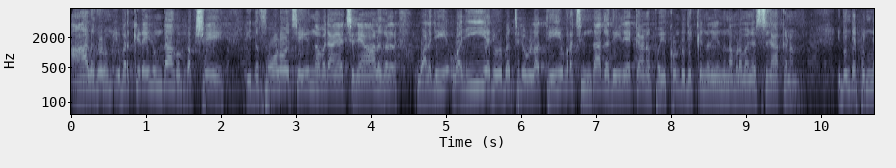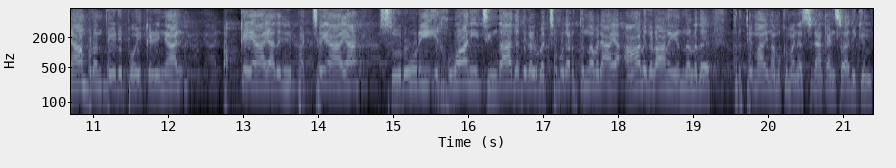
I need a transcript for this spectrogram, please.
ആളുകളും ഇവർക്കിടയിൽ ഉണ്ടാകും പക്ഷേ ഇത് ഫോളോ ചെയ്യുന്നവരായ ചില ആളുകൾ വളരെ വലിയ രൂപത്തിലുള്ള തീവ്ര ചിന്താഗതിയിലേക്കാണ് പോയിക്കൊണ്ടിരിക്കുന്നത് എന്ന് നമ്മൾ മനസ്സിലാക്കണം. ഇതിന്റെ പിന്നാമ്പുറം തേടി പോയി കഴിഞ്ഞാൽ പക്കയായ അതിൽ പച്ചയായ സുറൂറി ഇഹ്വാനി ചിന്താഗതികൾ വെച്ച് പുലർത്തുന്നവരായ ആളുകളാണ് എന്നുള്ളത് കൃത്യമായി നമുക്ക് മനസ്സിലാക്കാൻ സാധിക്കും.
